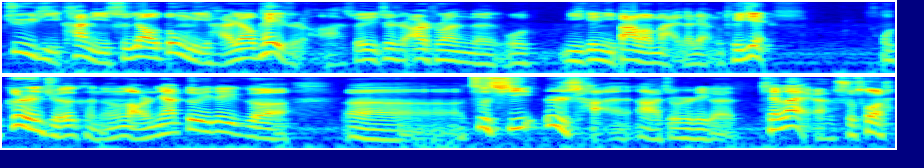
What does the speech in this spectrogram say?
具体看你是要动力还是要配置了啊。所以这是二十万的我你给你爸爸买的两个推荐。我个人觉得，可能老人家对这个，呃，自吸日产啊，就是这个天籁啊，说错了，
